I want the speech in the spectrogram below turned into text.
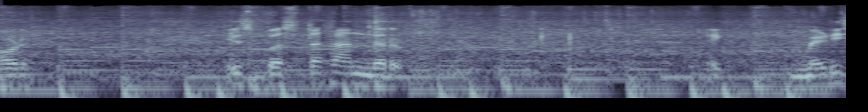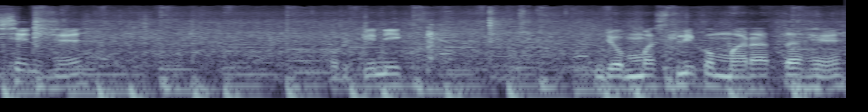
और इस बस्ता का अंदर एक मेडिसिन है और ऑर्गेनिक जो मछली को मराता है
